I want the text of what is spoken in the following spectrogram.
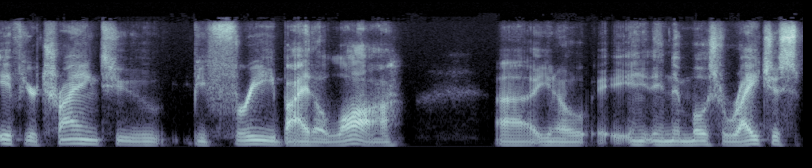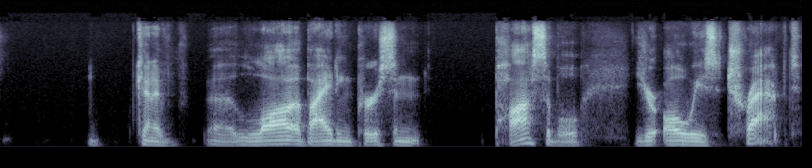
if you're trying to be free by the law, uh, you know, in, in, the most righteous kind of uh, law abiding person possible, you're always trapped.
